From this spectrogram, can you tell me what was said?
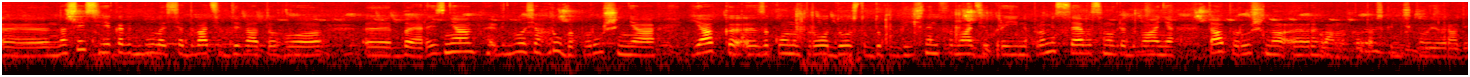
Е, На сесії, яка відбулася 29 е, березня, відбулося грубе порушення як закону про доступ до публічної інформації України, про місцеве самоврядування та порушено регламент Полтавської міської ради.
